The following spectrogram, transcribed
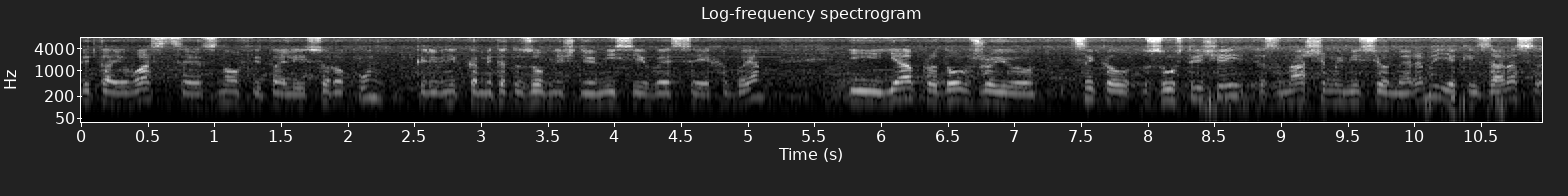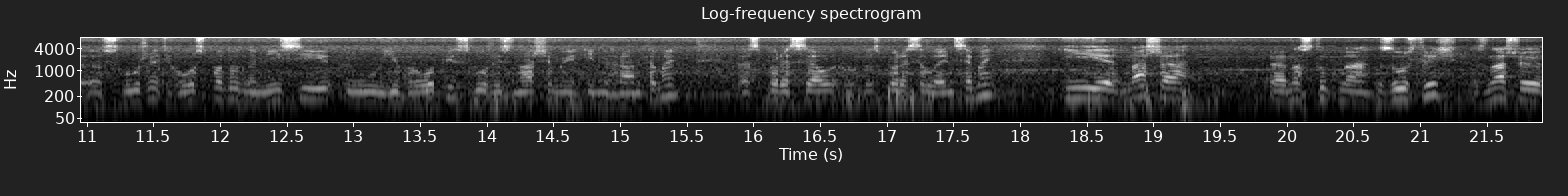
вітаю вас. Це знов Віталій Сорокун, керівник комітету зовнішньої місії ВСХБ. І я продовжую цикл зустрічей з нашими місіонерами, які зараз е, служать Господу на місії у Європі, служать з нашими іммігрантами, е, з, пересел... з переселенцями. І наша е, наступна зустріч з нашою е,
